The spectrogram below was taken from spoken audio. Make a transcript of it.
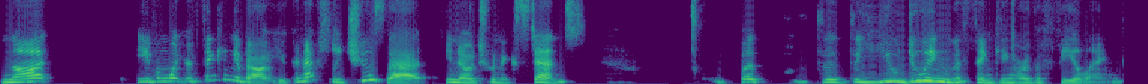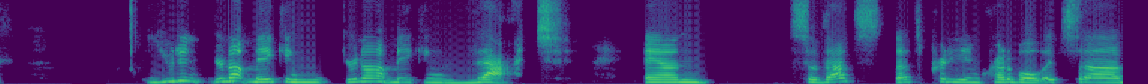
Not even what you're thinking about. You can actually choose that, you know, to an extent. But the the you doing the thinking or the feeling you didn't you're not making you're not making that. And so that's that's pretty incredible. It's uh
